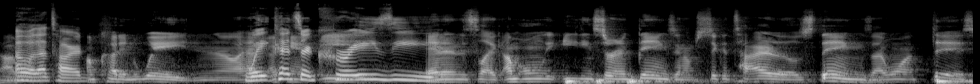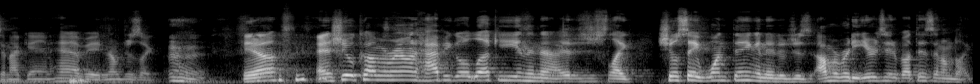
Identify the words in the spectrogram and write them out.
I'm, Oh, like, that's hard. I'm cutting weight. You know, I have- Weight I cuts are eat. crazy. And then it's like I'm only eating certain things, and I'm sick and tired of those things. I want this, and I can't have it, and I'm just like, "Ugh," you know. and she'll come around happy go lucky, and then uh, it's just like she'll say one thing, and it'll just I'm already irritated about this, and I'm like.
